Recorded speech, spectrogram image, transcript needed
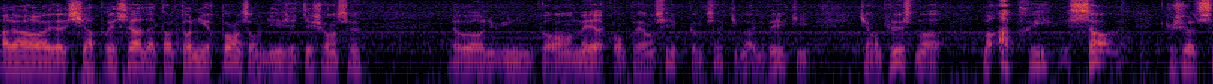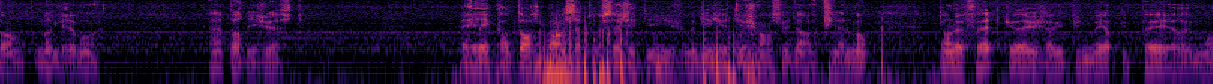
Alors, euh, si après ça, quand on y repense, on dit j'étais chanceux d'avoir une, grand-mère compréhensible comme ça, qui m'a élevé, qui, qui en plus m'a appris sans que je le sente, malgré moi, hein, par des gestes. Et quand on repense à tout ça, je me dis, j'étais chanceux finalement dans le fait que j'avais plus de mère, plus de père, mon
